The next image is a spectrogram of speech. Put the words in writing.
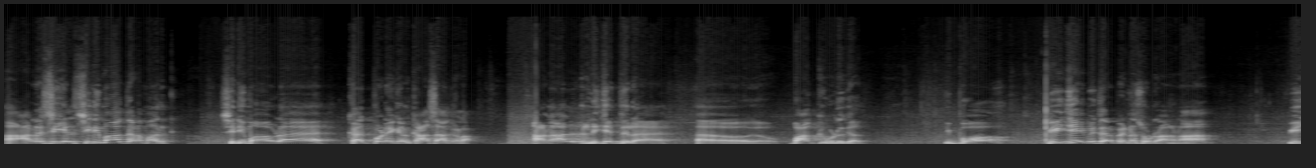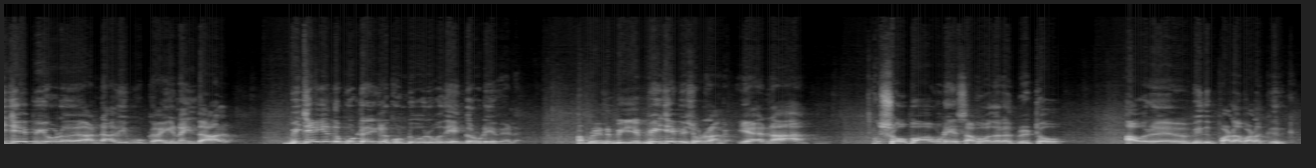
அரசியல் சினிமாத்தனமாக இருக்குது சினிமாவில் கற்பனைகள் காசாக்கலாம். ஆனால் நிஜத்தில் வாக்கு விழுகாது. இப்போது பிஜேபி தரப்பு என்ன சொல்கிறாங்கன்னா பிஜேபியோடு அதிமுக இணைந்தால் விஜய் அந்த கூட்டணிகளை கொண்டு வருவது எங்களுடைய வேலை. அப்படின்னு பிஜேபி பிஜேபி சொல்கிறாங்க ஏன்னா ஷோபாவுடைய சகோதரர் பிரிட்டோ அவர் மீது பல வழக்கு இருக்குது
